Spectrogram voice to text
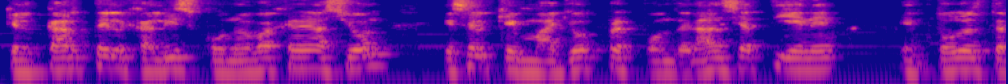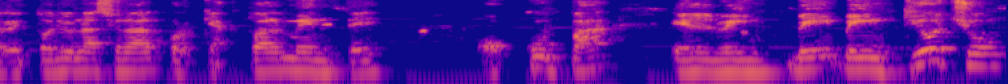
que el cártel Jalisco Nueva Generación es el que mayor preponderancia tiene en todo el territorio nacional porque actualmente ocupa el 28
